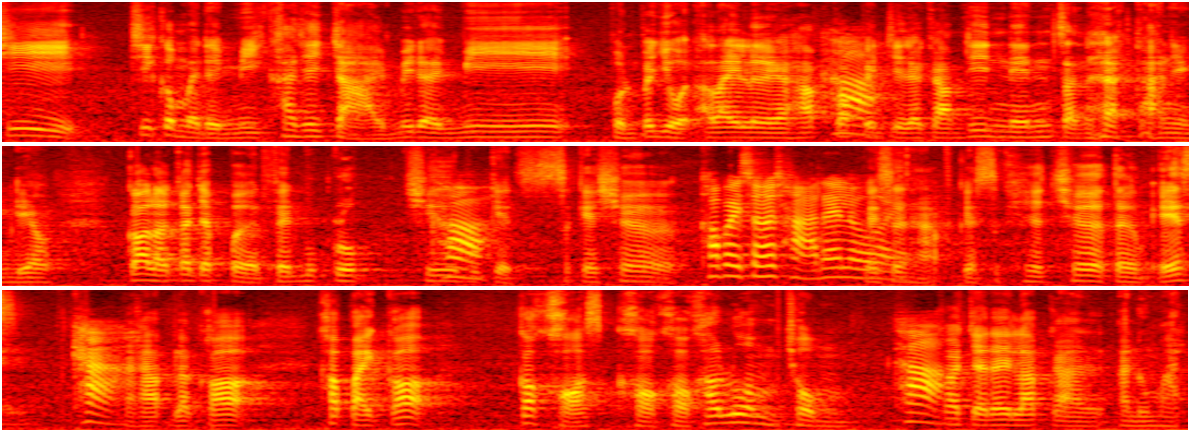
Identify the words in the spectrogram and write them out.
ที่ ที่ก็ไม่ได้มีค่าใช้จ่ายไม่ได้มีผลประโยชน์อะไรเลยครับค่ะก็เป็นกิจกรรมที่เน้นสันทนาการอย่างเดียว ก็เราก็จะเปิด Facebook Group ชื่อค่ะภูเก็ตสเก็ตเชอร์เข้าไปเสิร์ชหาได้เลยไปเสิร์ชหาภูเก็ตสเก็ตเชอร์เติม S ค่ะนะครับแล้วก็เข้าไปก็ก็ขอขอขอเข้าร่วมชมค่ะก็จะได้รับการอนุมัติ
